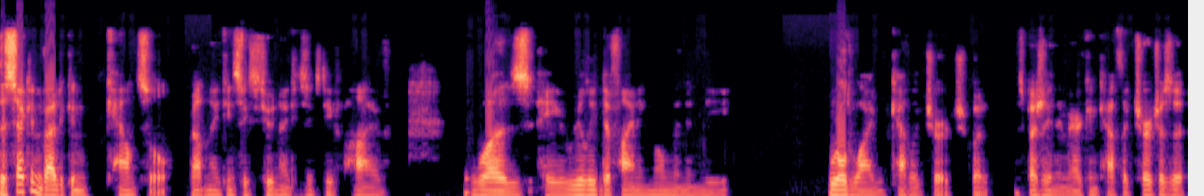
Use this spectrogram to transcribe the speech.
the Second Vatican Council, about 1962 1965, was a really defining moment in the worldwide Catholic Church, but especially in the American Catholic Church as a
